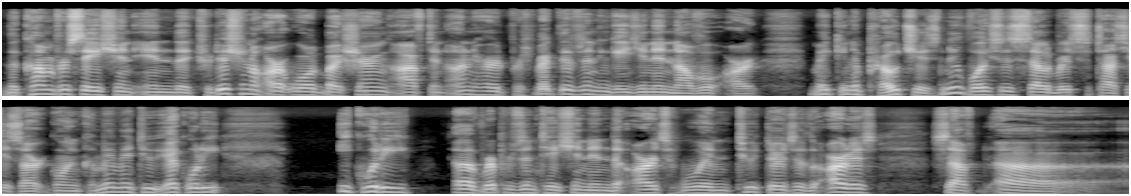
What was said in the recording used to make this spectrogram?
the conversation in the traditional art world by sharing often unheard perspectives and engaging in novel art making approaches. New Voices celebrates Saatchi's art-going commitment to equity, equity of representation in the arts when two-thirds of the artists self uh,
